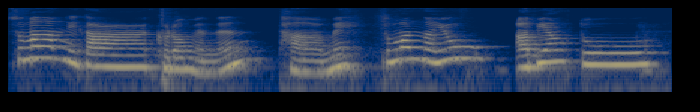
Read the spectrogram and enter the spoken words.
소망합니다. 그러면은 다음에 또 만나요. 아비앙또.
